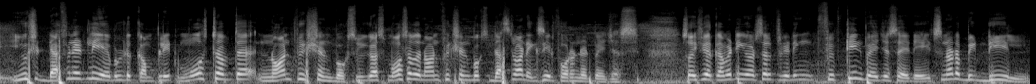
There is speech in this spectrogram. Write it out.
you should definitely able to complete most of the non-fiction books because most of the non-fiction books does not exceed 400 pages. So if you are committing yourself reading 15 pages a day it's not a big deal.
